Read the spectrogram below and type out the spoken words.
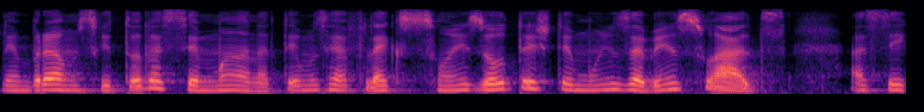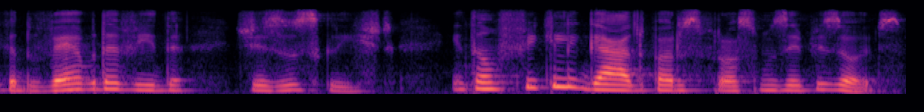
Lembramos que toda semana temos reflexões ou testemunhos abençoados acerca do Verbo da vida, Jesus Cristo. Então fique ligado para os próximos episódios.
